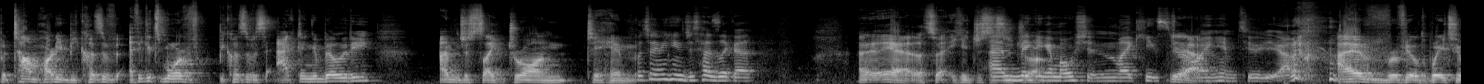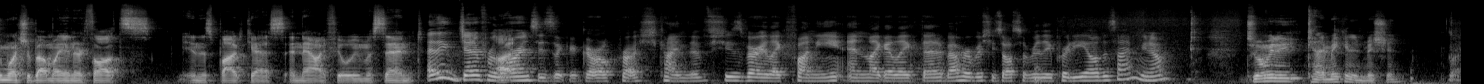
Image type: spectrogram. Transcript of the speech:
But Tom Hardy, because of, I think it's more of because of his acting ability. I'm just like drawn to him. but I mean, he just has like a Uh, yeah, that's what he just. is and a draw. making emotion like he's Yeah. drawing him to you. I don't know. I have revealed way too much about my inner thoughts in this podcast, and now I feel we must end. I think Jennifer I- Lawrence is like a girl crush kind of. She's very like funny and like I like that about her, but she's also really pretty all the time. You know. Do you want me to? Can I make an admission? What?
